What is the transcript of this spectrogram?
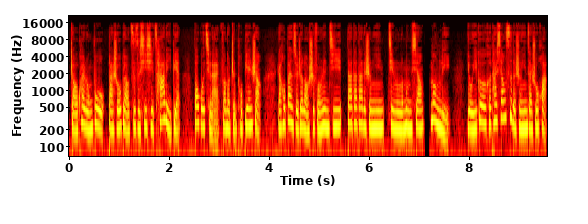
找了块绒布，把手表仔仔细细擦了一遍，包裹起来，放到枕头边上，然后伴随着老式缝纫机哒哒哒的声音，进入了梦乡。梦里有一个和他相似的声音在说话：“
